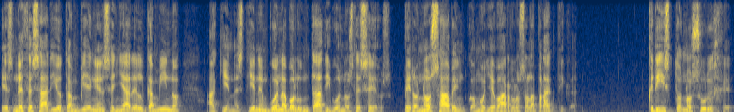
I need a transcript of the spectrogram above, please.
Es necesario también enseñar el camino a quienes tienen buena voluntad y buenos deseos, pero no saben cómo llevarlos a la práctica. Cristo nos urge,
